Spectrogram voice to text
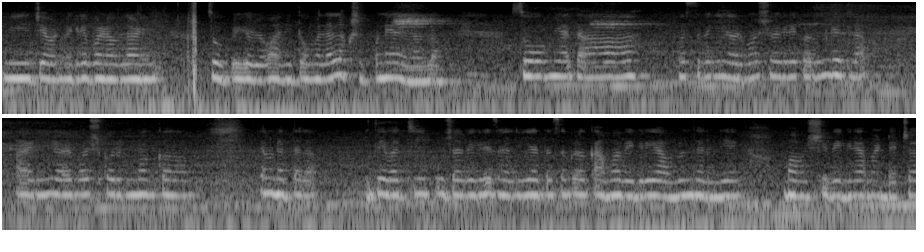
मी जेवण वगैरे बनवलं आणि झोपी गेलो आणि तो मला लक्षात पण नाही राहिला ब्लॉग सो मी आता मस्तपैकी हेअर वॉश वगैरे करून घेतला आणि हेअर वॉश करून मग अ, काय म्हणतात त्याला देवाची पूजा वगैरे झाली आहे. आता सगळं कामं वगैरे आवरून झालेली आहे. मावशी वगैरे मांड्याच्या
